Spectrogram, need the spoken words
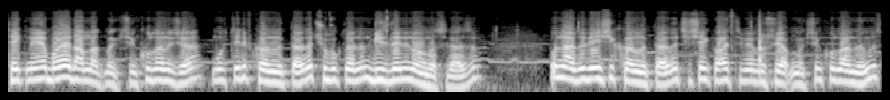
tekneye boya damlatmak için kullanacağı muhtelif kalınlıklarda çubuklarının bizlerinin olması lazım. Bunlar da değişik kalınlıklarda çiçek ve hatip ebrusu yapmak için kullandığımız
